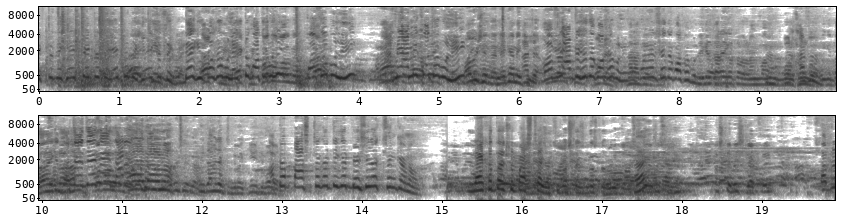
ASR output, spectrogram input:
একটু দেখি একটু একটু দেখি একটু দেখি একটু দেখি। দেখি কথা বলি একটু কথা বলি কথা বলি। আমি আমি কথা বলি। অফিসে দেন এখানে কি? আচ্ছা আপনি আপনার সাথে কথা বলি আপনার সাথে কথা বলি। দাঁড়াই কথা বললাম দাঁড়াই টাকা টিকিট বেশি রাখছেন কেন? লেখা তো একশো পাঁচ টাকা। হ্যাঁ? পাঁচটা বেশি রাখছে আপনি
